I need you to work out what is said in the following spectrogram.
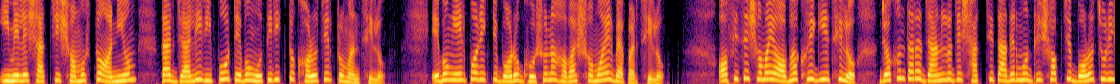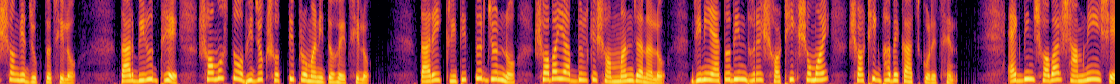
ইমেলে সাচ্চি সমস্ত অনিয়ম, তার জালি রিপোর্ট এবং অতিরিক্ত খরচের প্রমাণ ছিল। এবং এরপর একটি বড় ঘোষণা হবার সময়ের ব্যাপার ছিল। অফিসের সময় অবাক হয়ে গিয়েছিল যখন তারা জানল যে সাচ্চি তাদের মধ্যে সবচেয়ে বড় চুরির সঙ্গে যুক্ত ছিল। তার বিরুদ্ধে সমস্ত অভিযোগ সত্যি প্রমাণিত হয়েছিল। তার এই কৃতিত্বের জন্য সবাই আব্দুলকে সম্মান জানাল, যিনি এতদিন ধরে সঠিক সময় সঠিকভাবে কাজ করেছেন। একদিন সবার সামনে এসে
